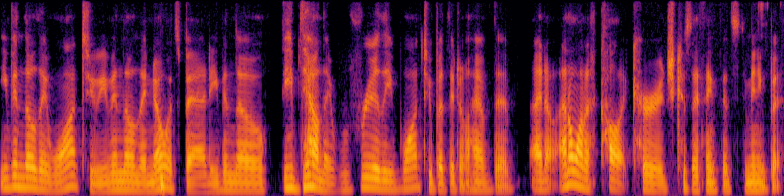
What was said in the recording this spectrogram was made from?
even though they want to, even though they know it's bad, even though deep down they really want to, but they don't have the I don't I don't want to call it courage because I think that's demeaning, but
